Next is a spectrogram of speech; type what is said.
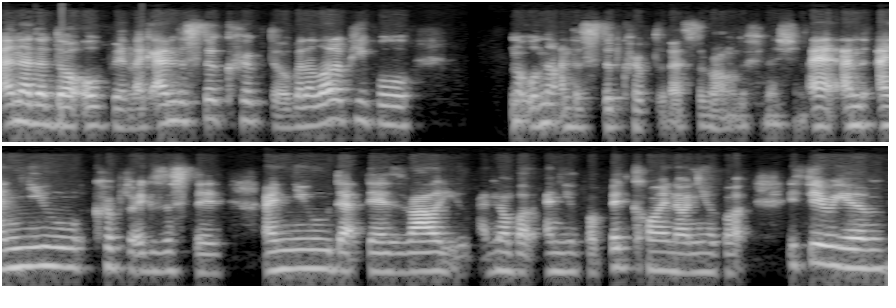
another door open. Like I understood crypto, but a lot of people no, well, not understood crypto. That's the wrong definition. I, and I knew crypto existed. I knew that there's value. I know about I knew about Bitcoin. I knew about Ethereum,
